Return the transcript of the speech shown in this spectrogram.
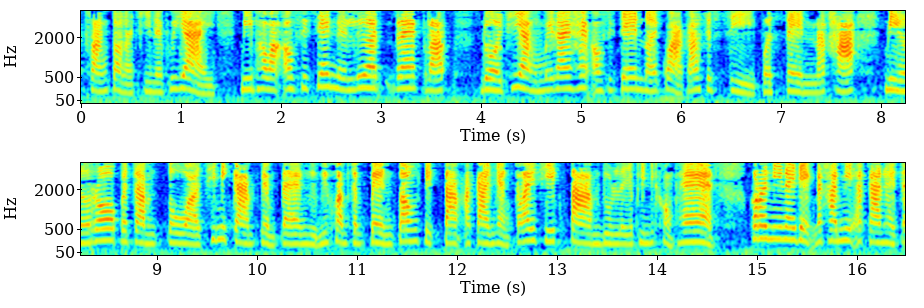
25 ครั้งต่อนาทีในผู้ใหญ่ มีภาวะออกซิเจนในเลือดแรกรับ โดยที่ยังไม่ได้ให้ออกซิเจนน้อยกว่า 94%นะคะ มีโรคประจำตัวที่มีการเปลี่ยนแปลง หรือมีความจำเป็นต้องติดตามอาการอย่างใกล้ชิดตามดุลยพินิจของแพทย์ กรณีในเด็กนะคะ มีอาการหายใจ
